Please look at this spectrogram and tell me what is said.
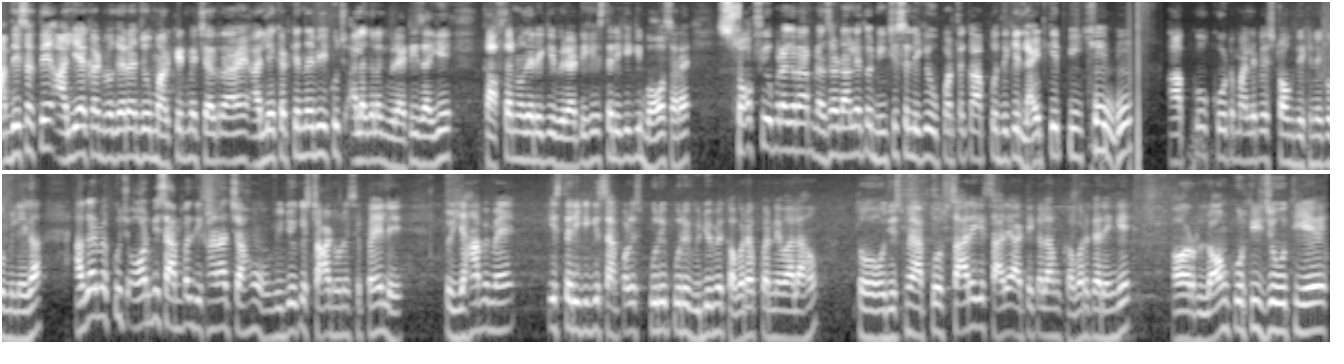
आप देख सकते हैं, आलिया कट वगैरह जो मार्केट में चल रहा है, आलिया कट के अंदर भी कुछ अलग अलग वैराइटीज़ आई है, काफ्तान वगैरह की वैरायटी है, इस तरीके की बहुत सारा है। स्टॉक्स के ऊपर अगर आप नज़र डालें तो नीचे से लेके ऊपर तक आपको देखिए लाइट के पीछे भी आपको कोट माले पे स्टॉक देखने को मिलेगा। अगर मैं कुछ और भी सैंपल दिखाना चाहूँ वीडियो के स्टार्ट होने से पहले तो यहाँ पर मैं इस तरीके की सैंपल इस पूरे पूरे वीडियो में कवर अप करने वाला हूँ। तो जिसमें आपको सारे के सारे आर्टिकल हम कवर करेंगे। और लॉन्ग कुर्ती जो होती है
